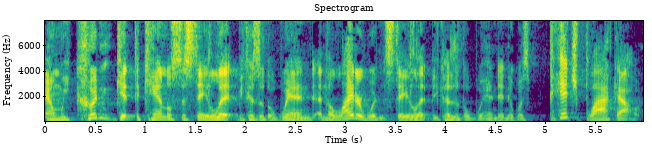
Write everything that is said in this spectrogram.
And we couldn't get the candles to stay lit because of the wind, and the lighter wouldn't stay lit because of the wind, and it was pitch black out.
